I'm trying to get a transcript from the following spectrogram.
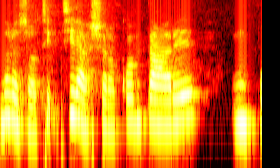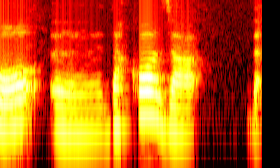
non lo so, ti, ti lascio raccontare un po' eh, da cosa, da,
